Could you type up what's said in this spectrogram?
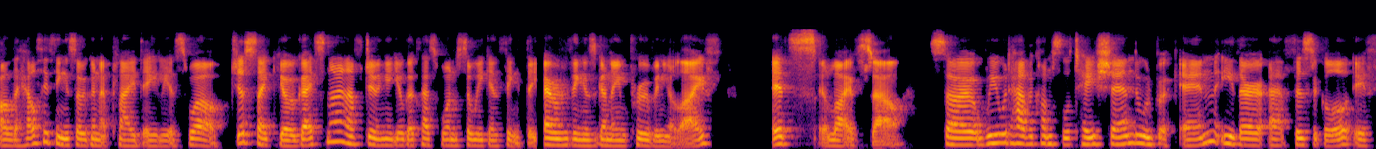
of the healthy things are we going to apply daily as well. Just like yoga, it's not enough doing a yoga class once a week and think that everything is going to improve in your life. It's a lifestyle. So we would have a consultation that would book in either a physical if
